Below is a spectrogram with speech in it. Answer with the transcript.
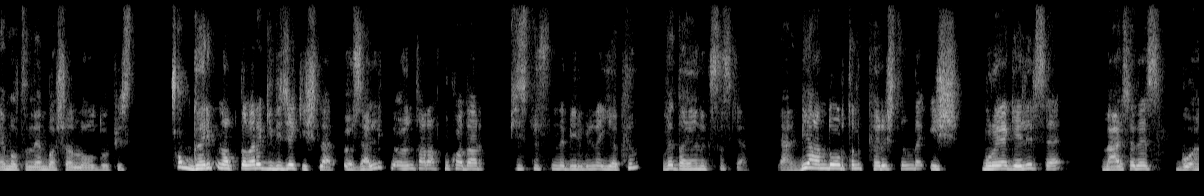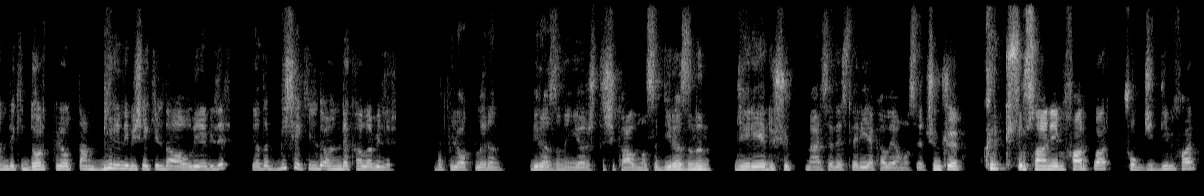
Hamilton'ın en başarılı olduğu pist. Çok garip noktalara gidecek işler. Özellikle ön taraf bu kadar pist üstünde birbirine yakın ve dayanıksızken. Yani bir anda ortalık karıştığında iş buraya gelirse Mercedes bu öndeki dört pilottan birini bir şekilde avlayabilir ya da bir şekilde önde kalabilir. Bu pilotların birazının yarış dışı kalması, birazının geriye düşüp Mercedesleri yakalayaması. Çünkü 40 küsur saniye bir fark var. Çok ciddi bir fark.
